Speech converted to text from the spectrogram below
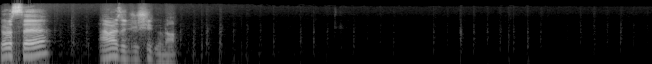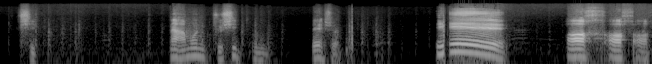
درسته؟ امرز جوشید اونا. جوشید. نه همون جوشید به شد. اه آخ آخ آخ.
